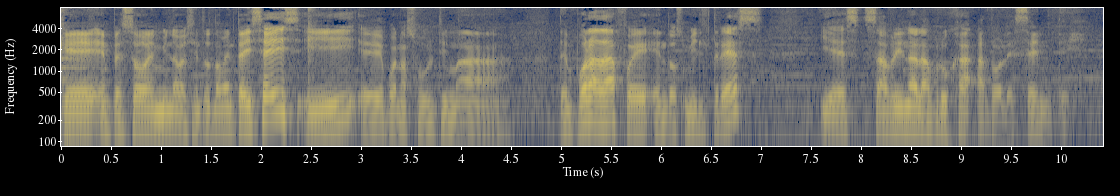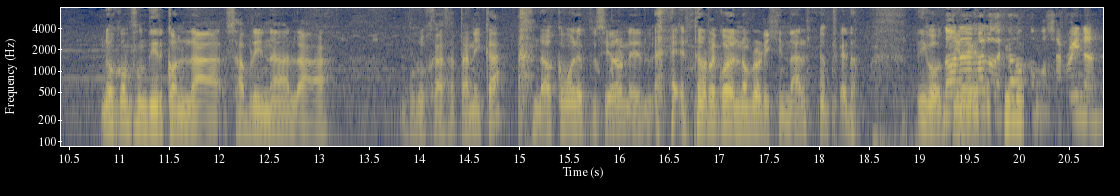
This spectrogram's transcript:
Que empezó en 1996 y eh, bueno, su última temporada fue en 2003 y es Sabrina la Bruja Adolescente. No confundir con la Sabrina, la bruja satánica. No, ¿cómo le pusieron? El, el- no recuerdo el nombre original, pero digo, No, tiene... nada más lo dejaron como Sabrina.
